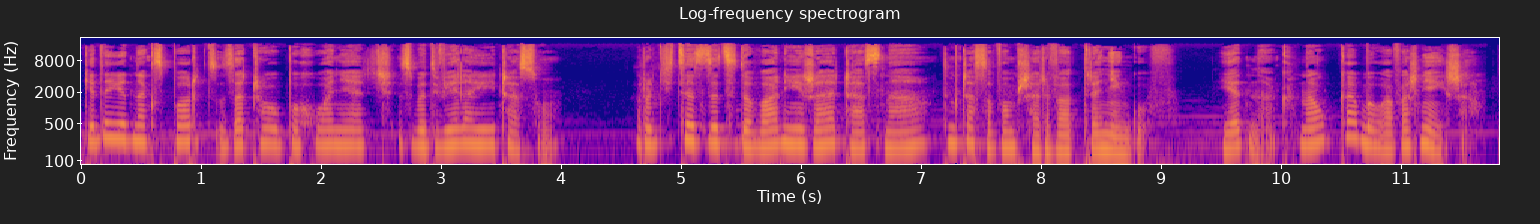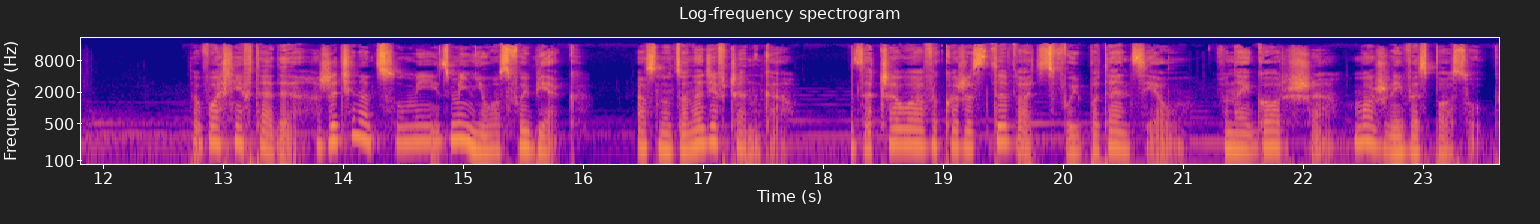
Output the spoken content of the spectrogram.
Kiedy jednak sport zaczął pochłaniać zbyt wiele jej czasu, rodzice zdecydowali, że czas na tymczasową przerwę od treningów. Jednak nauka była ważniejsza. To właśnie wtedy życie Natsumi zmieniło swój bieg, a znudzona dziewczynka zaczęła wykorzystywać swój potencjał w najgorszy możliwy sposób,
